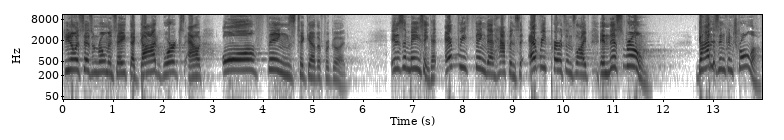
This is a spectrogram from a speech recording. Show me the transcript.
Do you know it says in Romans 8 that God works out all things together for good? It is amazing that everything that happens to every person's life in this room, God is in control of.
